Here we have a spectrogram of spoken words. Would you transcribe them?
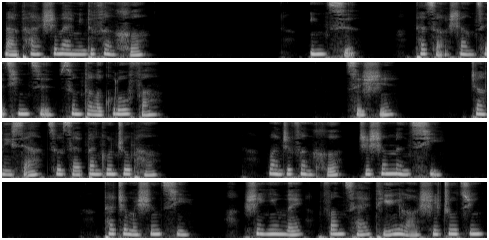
哪怕是外面的饭盒。因此，他早上才亲自送到了锅炉房。此时，赵丽霞坐在办公桌旁，望着饭盒，直生闷气。她这么生气，是因为方才体育老师朱军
